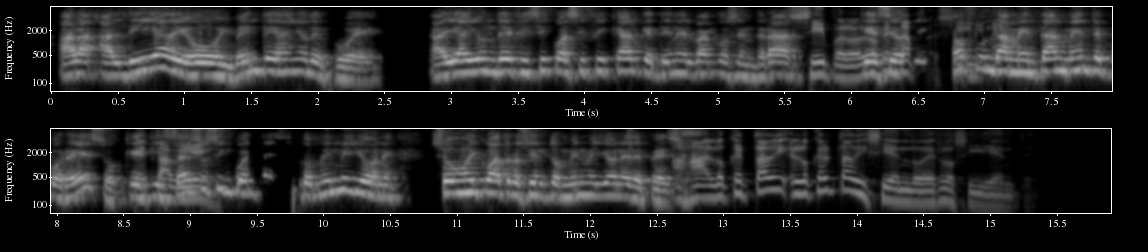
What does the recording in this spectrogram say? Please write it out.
al día de hoy, 20 años después, Ahí hay un déficit cuasifical que tiene el Banco Central. Sí, pero que se fundamentalmente por eso, que quizás esos 55 mil millones son hoy 400 mil millones de pesos. Ajá, lo que, está, lo que él está diciendo es lo siguiente.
